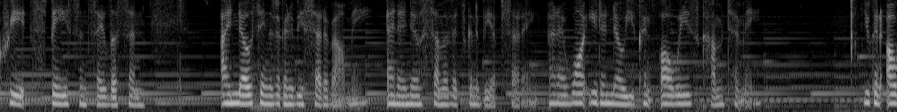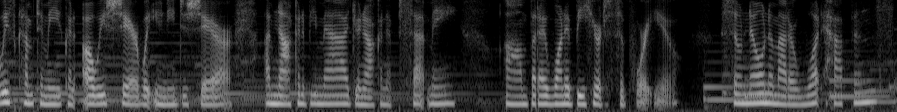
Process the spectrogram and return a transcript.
create space and say, listen, I know things are going to be said about me, and I know some of it's going to be upsetting. And I want you to know you can always come to me. You can always come to me. You can always share what you need to share. I'm not going to be mad. You're not going to upset me. Um, but I want to be here to support you. So, know no matter what happens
